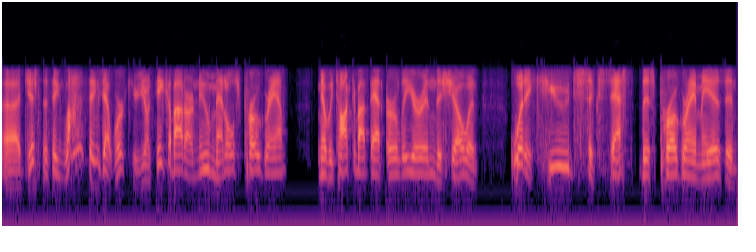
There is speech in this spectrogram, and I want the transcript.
Uh, just the thing, a lot of things that work here. You know, think about our new metals program. You know, we talked about that earlier in the show, and what a huge success this program is. And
